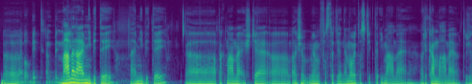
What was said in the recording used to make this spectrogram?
Uh, nebo byt, nebo byt, Máme byt. nájemní byty, nájemní byty, uh, pak máme ještě, uh, takže máme v podstatě nemovitosti, které máme, říkám máme, protože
